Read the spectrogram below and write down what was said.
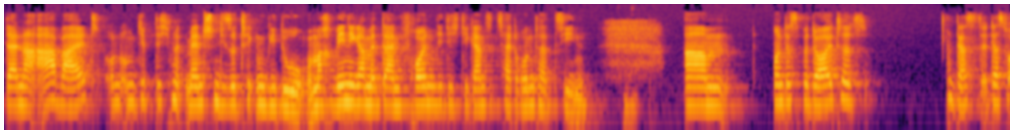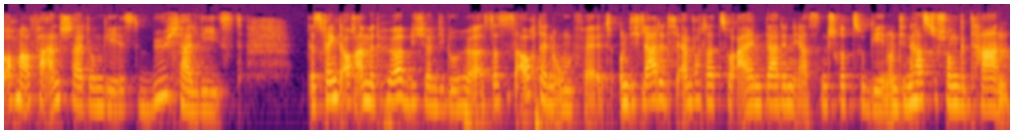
deiner Arbeit und umgib dich mit Menschen, die so ticken wie du. Und mach weniger mit deinen Freunden, die dich die ganze Zeit runterziehen. Mhm. Ähm, und das bedeutet, dass, dass du auch mal auf Veranstaltungen gehst, Bücher liest. Das fängt auch an mit Hörbüchern, die du hörst. Das ist auch dein Umfeld. Und ich lade dich einfach dazu ein, da den ersten Schritt zu gehen. Und den hast du schon getan,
